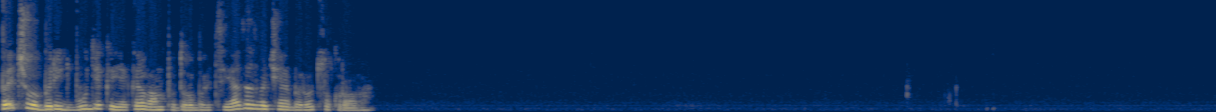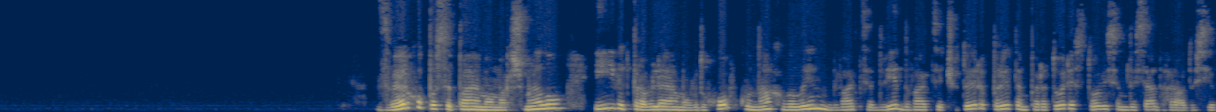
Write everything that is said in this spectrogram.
Печиво беріть будь-яке, яке вам подобається. Я зазвичай беру цукрове. Зверху посипаємо маршмеллоу і відправляємо в духовку на хвилин 22-24 при температурі 180 градусів.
